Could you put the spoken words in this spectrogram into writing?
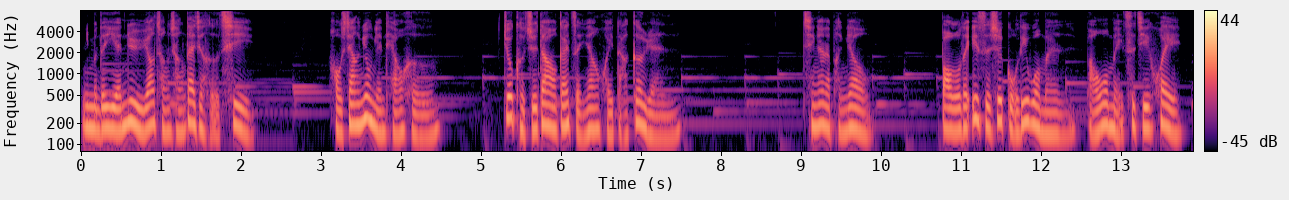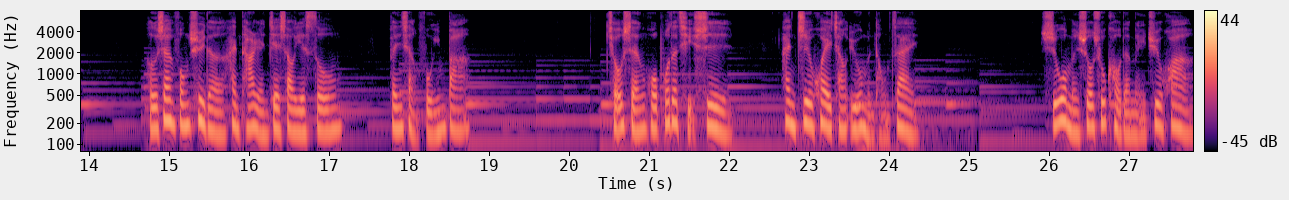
你们的言语要常常带着和气，好像用盐调和，就可知道该怎样回答个人。”亲爱的朋友，保罗的意思是鼓励我们把握每次机会，和善风趣的和他人介绍耶稣，分享福音吧。求神活泼的启示。和智慧常与我们同在，使我们说出口的每一句话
